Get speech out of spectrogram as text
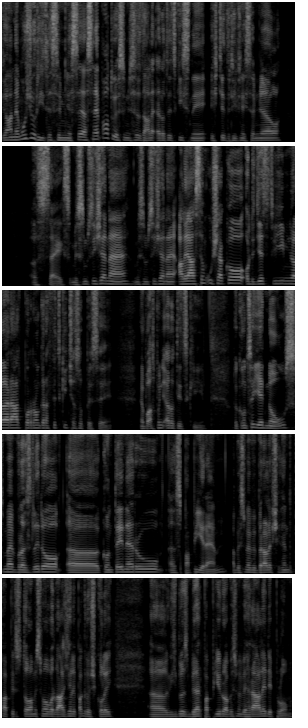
já nemůžu říct, jestli mě se, já si nepamatuju, jestli mě se zdály erotický sny ještě dřív, než jsem měl sex. Myslím si, že ne, myslím si, že ne, ale já jsem už jako od dětství měl rád pornografický časopisy, nebo aspoň erotický. Dokonce jednou jsme vlezli do uh, kontejneru s papírem, aby jsme vybrali všechny ten papír z toho my jsme ho odváželi pak do školy Eh, když byl sběr papíru, aby jsme vyhráli diplom.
